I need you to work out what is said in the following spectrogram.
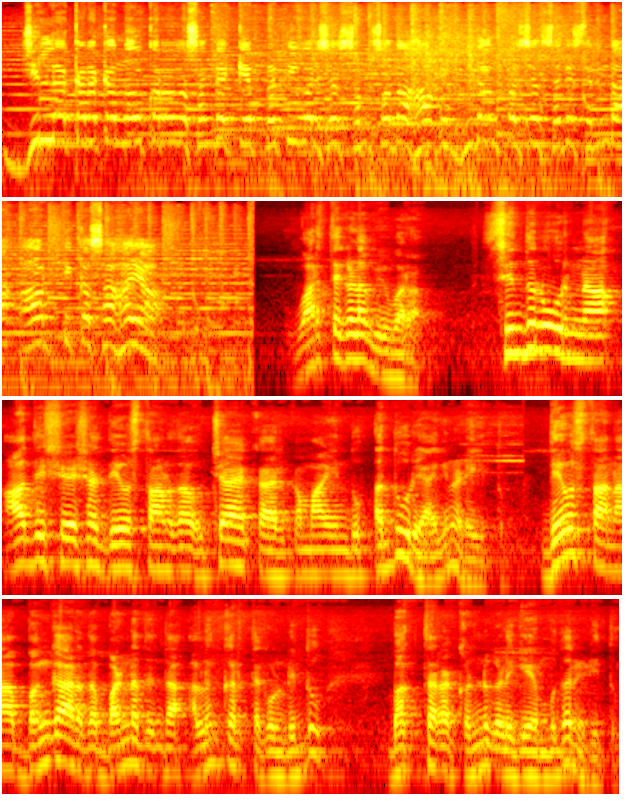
ಜಿಲ್ಲಾ ಕನಕ ನೌಕರರ ಸಂಘಕ್ಕೆ ಪ್ರತಿ ವರ್ಷ ಸಂಸದ ಹಾಗೂ ವಿಧಾನ ಪರಿಷತ್ ಸದಸ್ಯರಿಂದ ಆರ್ಥಿಕ ಸಹಾಯ. ವಾರ್ತೆಗಳ ವಿವರ. ಸಿಂಧನೂರಿನ ಆದಿಶೇಷ ದೇವಸ್ಥಾನದ ಉಚ್ಚಾಯ ಕಾರ್ಯಕ್ರಮ ಇಂದು ಅದ್ದೂರಿಯಾಗಿ ನಡೆಯಿತು. ದೇವಸ್ಥಾನ ಬಂಗಾರದ ಬಣ್ಣದಿಂದ ಅಲಂಕೃತಗೊಂಡಿದ್ದು ಭಕ್ತರ ಕಣ್ಣುಗಳಿಗೆ ಮುದ ನೀಡಿತು.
